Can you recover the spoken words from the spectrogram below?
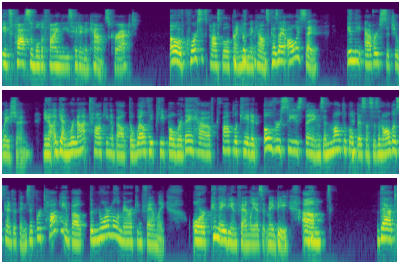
it's possible to find these hidden accounts, correct? Oh, of course it's possible to find hidden accounts because I always say in the average situation, you know, again, we're not talking about the wealthy people where they have complicated overseas things and multiple mm-hmm. businesses and all those kinds of things. If we're talking about the normal American family or Canadian family, as it may be, um, mm-hmm that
